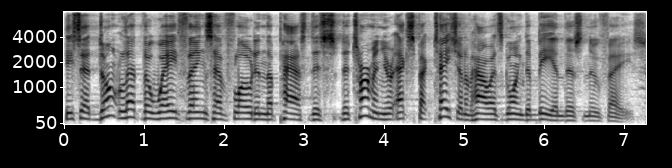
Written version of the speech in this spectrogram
He said, Don't let the way things have flowed in the past dis- determine your expectation of how it's going to be in this new phase.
